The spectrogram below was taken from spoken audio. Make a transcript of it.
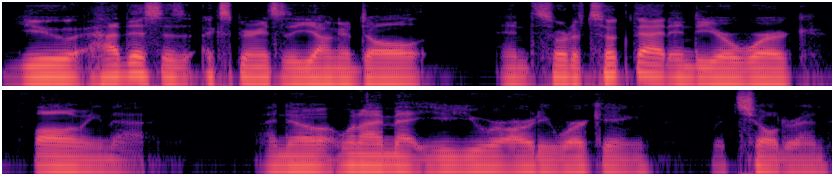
you had this as experience as a young adult and sort of took that into your work following that? I know when I met you, you were already working with children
